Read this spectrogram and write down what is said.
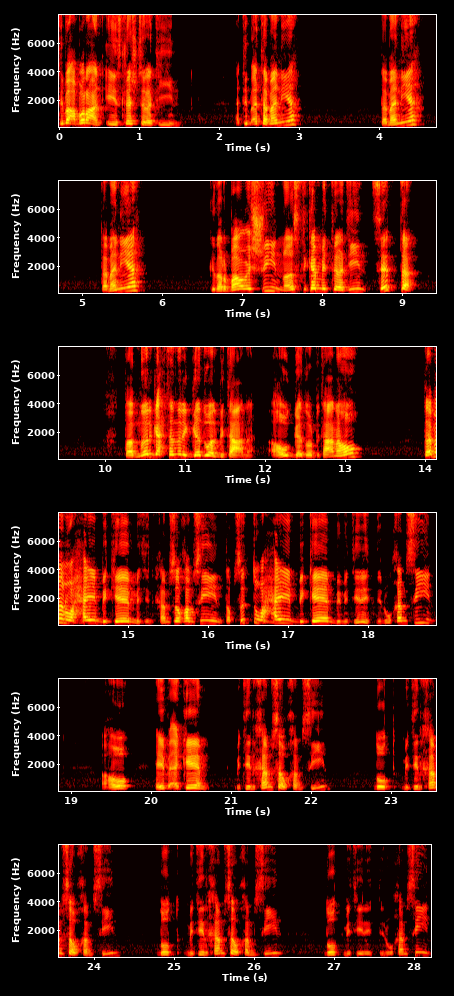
هتبقى عبارة عن إيه سلاش 30 هتبقى 8 8 8 كده 24 ناقص كام من 30 6 طب نرجع تاني للجدول بتاعنا. أهو الجدول بتاعنا أهو. 8 وحايد بكام؟ 255 طب 6 وحايد بكام؟ ب 252 أهو هيبقى كام؟ 255 دوت 255 دوت 255 دوت 252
